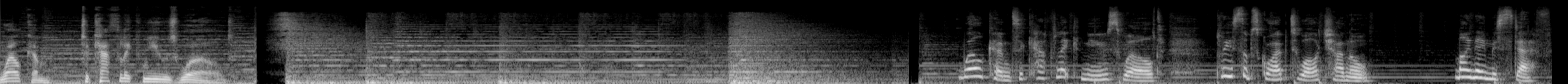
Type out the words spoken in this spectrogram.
Welcome to Catholic News World. Welcome to Catholic News World. Please subscribe to our channel. My name is Steph.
